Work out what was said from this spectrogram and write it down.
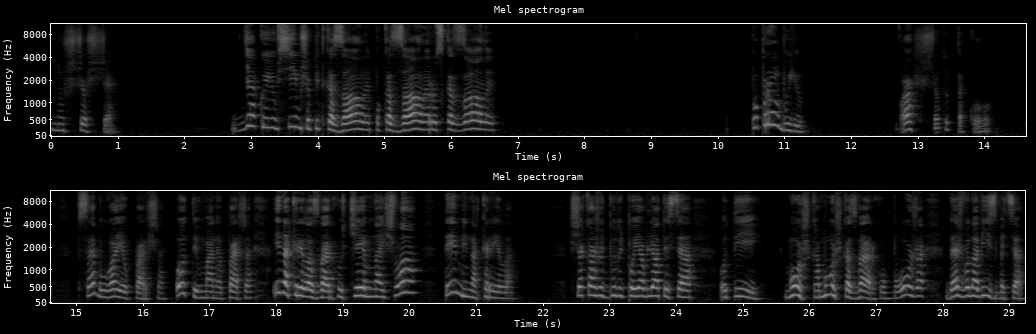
Ну, що ще? Дякую всім, що підказали, показали, розказали. Попробую. А що тут такого? Все буває вперше. От і в мене вперше. І накрила зверху. Чим знайшла, тим і накрила. Ще кажуть, будуть появлятися оті мошка, мошка зверху. Боже, де ж вона візьметься?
